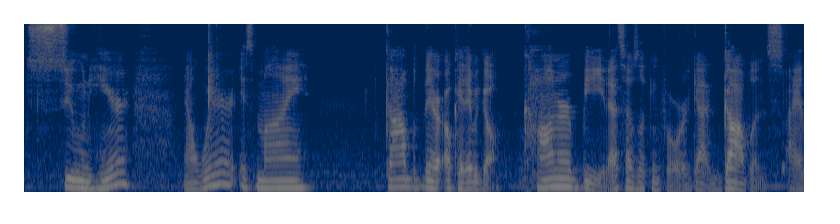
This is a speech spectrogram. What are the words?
soon here. Now where is my goblin, there, okay there we go. Connor B. That's what I was looking for. We got goblins. I,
